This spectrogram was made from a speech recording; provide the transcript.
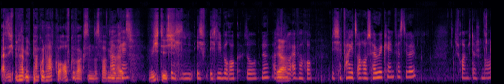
also ich bin halt mit Punk und Hardcore aufgewachsen. Das war mir Okay. halt wichtig. Ich, ich, ich liebe Rock, so, ne? Also Ja. so einfach Rock. Ich fahre jetzt auch aufs Hurricane Festival. Ich freue mich da schon drauf.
